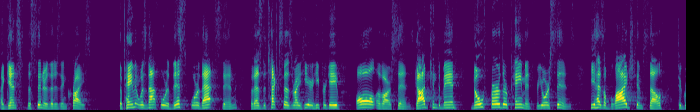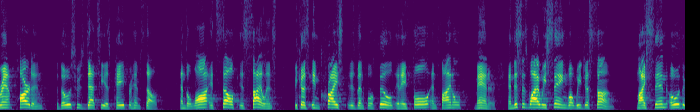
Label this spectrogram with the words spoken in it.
against the sinner that is in Christ. The payment was not for this or that sin, but as the text says right here, he forgave all of our sins. God can demand no further payment for your sins. He has obliged himself to grant pardon to those whose debts he has paid for himself. And the law itself is silenced because in Christ it has been fulfilled in a full and final manner. And this is why we sing what we just sung. My sin, oh, the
